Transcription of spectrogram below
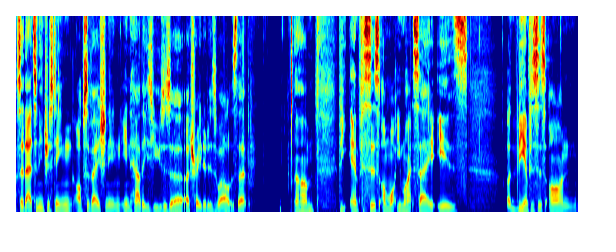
so that's an interesting observation in, in how these users are, are treated as well, is that um, the emphasis on what you might say is the emphasis on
